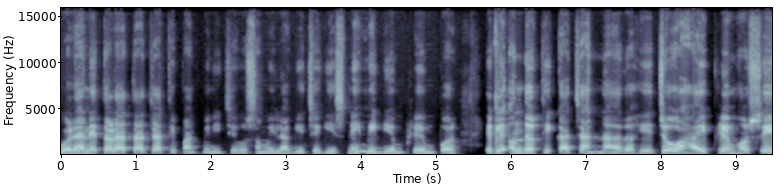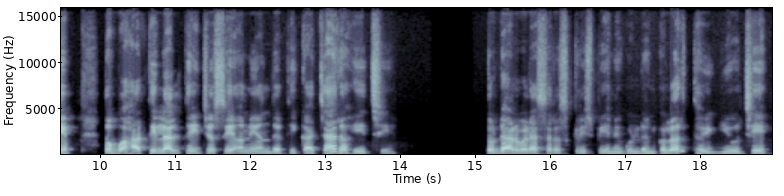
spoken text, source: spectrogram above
વડાને તળાતા ચારથી પાંચ મિનિટ જેવો સમય લાગે છે ગેસની મીડિયમ ફ્લેમ પર. એટલે અંદરથી કાચા ના રહે. જો હાઈ ફ્લેમ હશે તો બહારથી લાલ થઈ જશે અને અંદરથી કાચા રહે છે. તો દાળ વડા સરસ ક્રિસ્પી અને ગોલ્ડન કલર થઈ ગયો છે.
